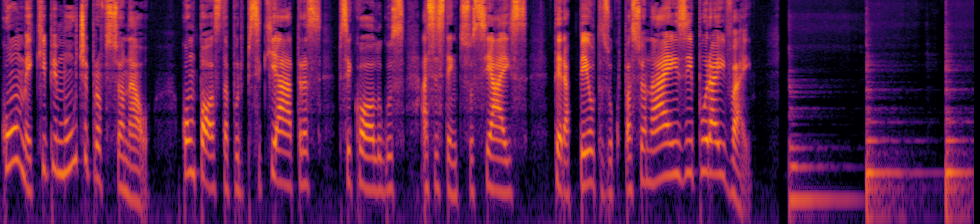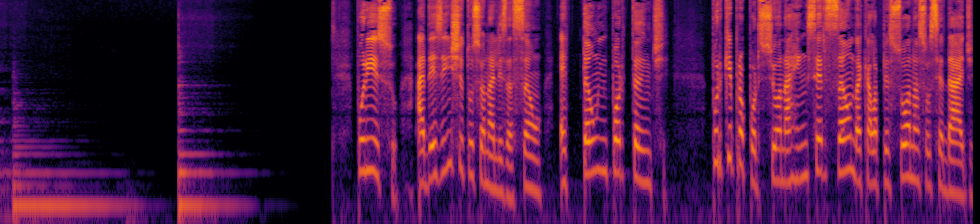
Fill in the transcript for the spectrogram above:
com uma equipe multiprofissional, composta por psiquiatras, psicólogos, assistentes sociais, terapeutas ocupacionais e por aí vai. Por isso, a desinstitucionalização é tão importante, porque proporciona a reinserção daquela pessoa na sociedade,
